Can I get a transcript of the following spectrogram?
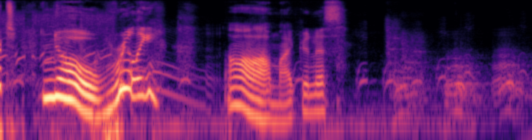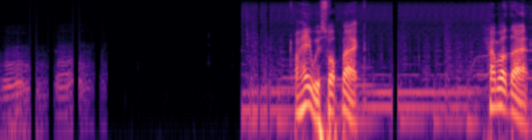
What? No, really? Oh my goodness. Oh hey, we swapped back. How about that?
